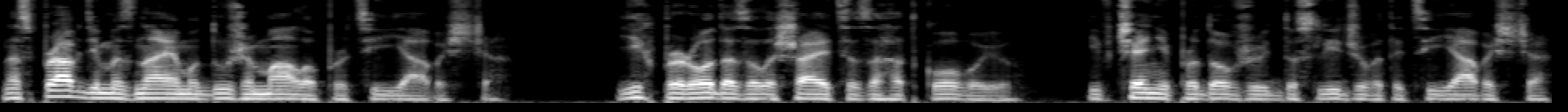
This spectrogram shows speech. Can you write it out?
насправді ми знаємо дуже мало про ці явища. Їх природа залишається загадковою, і вчені продовжують досліджувати ці явища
